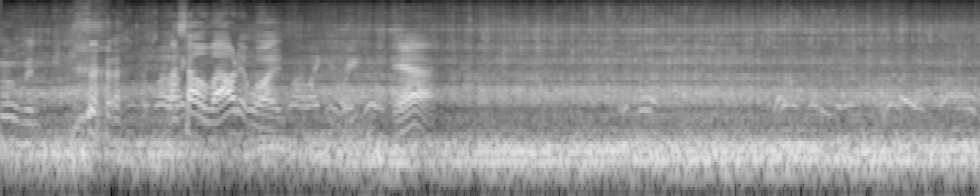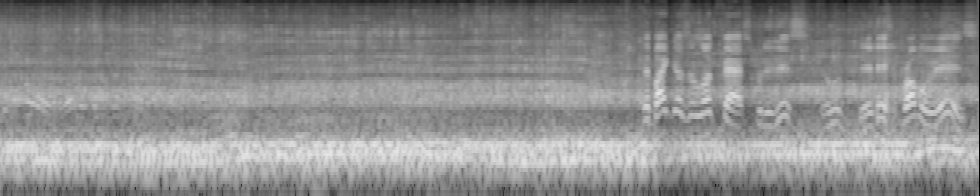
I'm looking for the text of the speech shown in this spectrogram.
moving. That's how loud it was. Yeah. The bike doesn't look fast, but it is. It, it probably is.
